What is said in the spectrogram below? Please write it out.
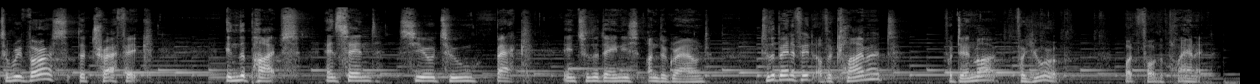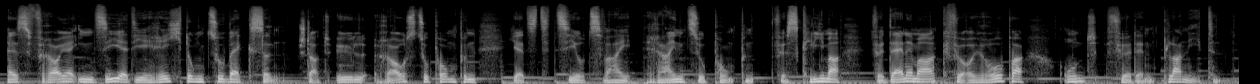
to reverse the traffic in the pipes and send CO2 back into the Danish underground to the benefit of the climate, for Denmark, for Europe, but for the planet. Es freue ihn sehr, die Richtung zu wechseln. Statt Öl rauszupumpen, jetzt CO2 reinzupumpen. Fürs Klima, für Dänemark, für Europa und für den Planeten.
